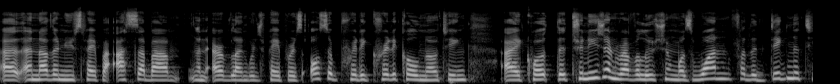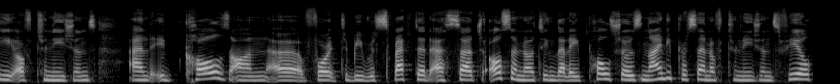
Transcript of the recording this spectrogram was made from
Uh, another newspaper, Assabah, an Arab language paper, is also pretty critical, noting, I quote, the Tunisian revolution was one for the dignity of Tunisians and it calls on uh, for it to be respected as such. Also noting that a poll shows 90% of Tunisians feel,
